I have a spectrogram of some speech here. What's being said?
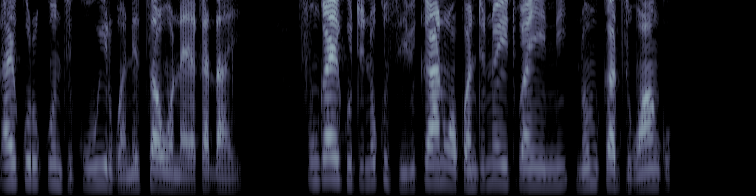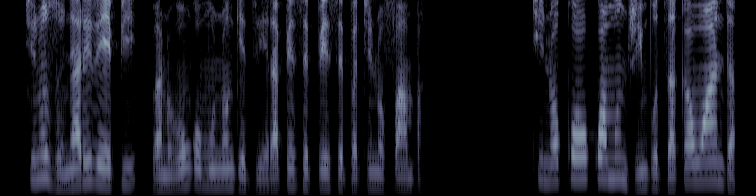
Dai kuri kunzi kuwirwa netsaona yakadai. Fungai kuti nokuzivikanwa kwandinoitwa ini nomukadzi wangu tinozonyarirepi vanhu vongomunongedzera pese pese patinofamba. Tinokokwa munzvimbo dzakawanda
